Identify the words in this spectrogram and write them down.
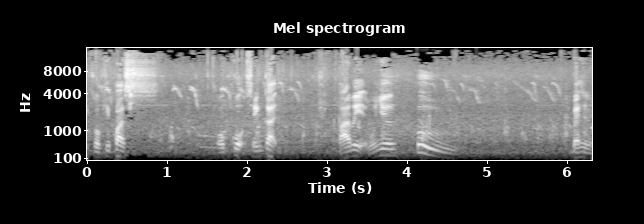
Ekor kipas. Kokok sengkat. Tarik pun je. Huh. Best ni.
